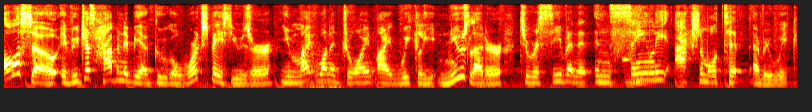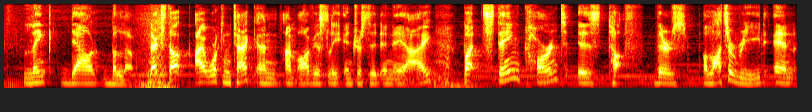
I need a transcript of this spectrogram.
Also, if you just happen to be a Google Workspace user, you might want to join my my weekly newsletter to receive an insanely actionable tip every week. Link down below. Next up, I work in tech and I'm obviously interested in AI, but staying current is tough. There's a lot to read, and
